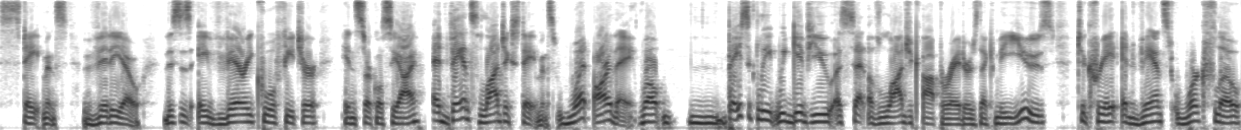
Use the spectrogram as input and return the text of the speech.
statements video. This is a very cool feature in Circle CI. Advanced logic statements, what are they? Well, basically we give you a set of logic operators that can be used to create advanced workflow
